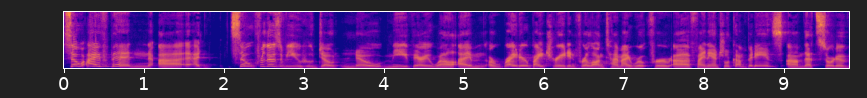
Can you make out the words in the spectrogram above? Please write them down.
So I've been uh, so for those of you who don't know me very well, I'm a writer by trade, and for a long time I wrote for uh, financial companies. Um, that's sort of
